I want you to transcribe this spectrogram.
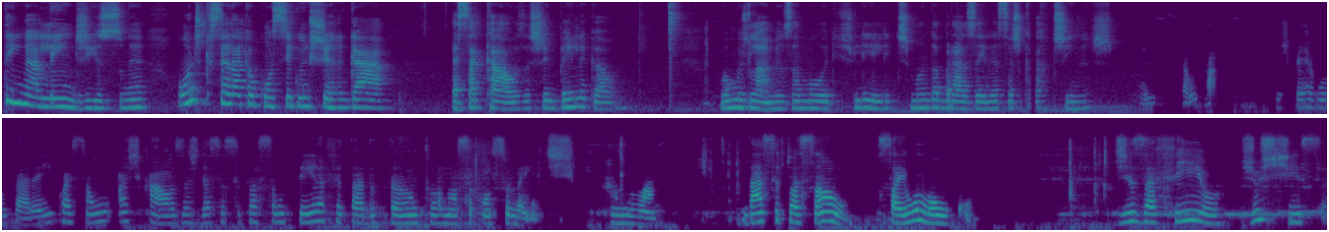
tem além disso, né? Onde que será que eu consigo enxergar essa causa. Achei bem legal. Vamos lá, meus amores. Lilith, manda brasa aí nessas cartinhas. Então tá. Vamos perguntar aí quais são as causas dessa situação ter afetado tanto a nossa consulente. Vamos lá. Da situação, saiu louco. Desafio, justiça.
